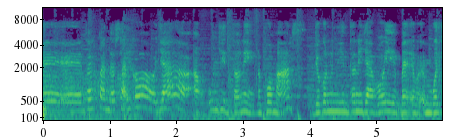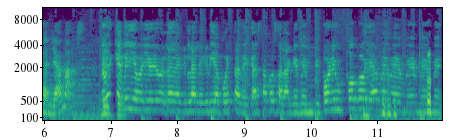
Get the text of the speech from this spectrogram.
Eh, entonces cuando salgo ya a un gin tonic, no puedo más. Yo con un gin tonic ya voy envuelta en llamas. ¿No ves que me llevo yo, yo la, la alegría puesta de casa? Pues a la que me empipone un poco ya me... me, me, me, me-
